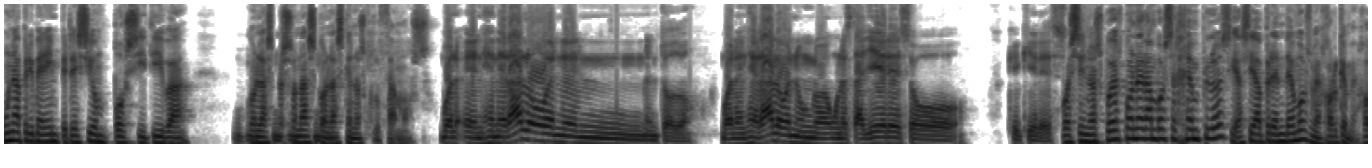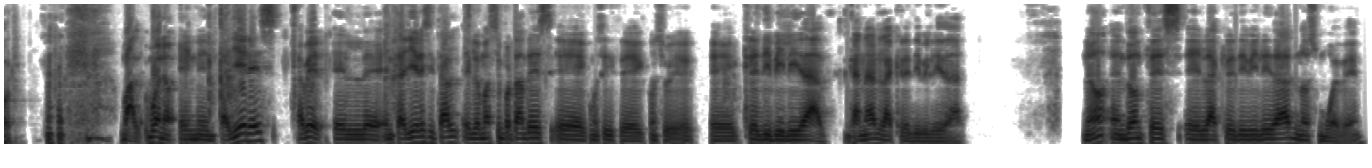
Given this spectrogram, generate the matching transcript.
una primera impresión positiva con las personas con las que nos cruzamos? Bueno, en general o en todo. Bueno, en general o en unos talleres o qué quieres. Pues si nos puedes poner ambos ejemplos y así aprendemos mejor que mejor. vale, bueno, en, talleres, a ver, eh, en talleres y tal, eh, lo más importante es, eh, ¿cómo se dice? Construir credibilidad, ganar la credibilidad. ¿No? Entonces, la credibilidad nos mueve.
